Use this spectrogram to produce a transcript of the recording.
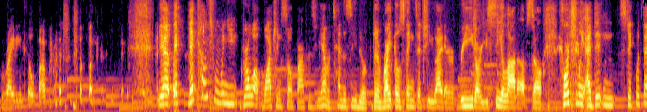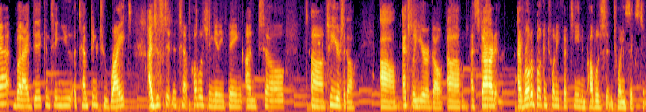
writing soap operas. yeah, that, that comes from when you grow up watching soap operas. You have a tendency to, to write those things that you either read or you see a lot of. So, fortunately, I didn't stick with that, but I did continue attempting to write. I just didn't attempt publishing anything until uh, two years ago. Um, actually, a year ago. Um, I started, I wrote a book in 2015 and published it in 2016.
